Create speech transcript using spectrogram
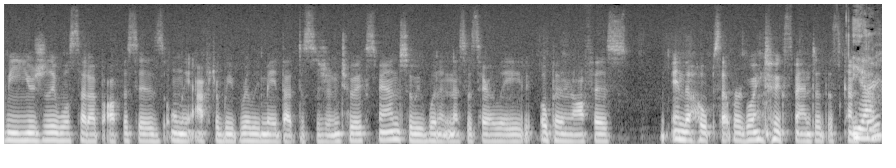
we usually will set up offices only after we've really made that decision to expand. So we wouldn't necessarily open an office in the hopes that we're going to expand to this country. Yeah.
